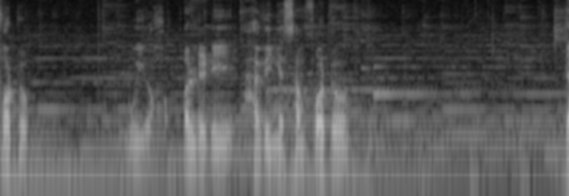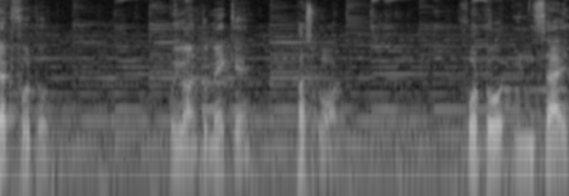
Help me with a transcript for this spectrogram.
photo. We already having a, some photo. That photo we want to make a password. Photo inside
